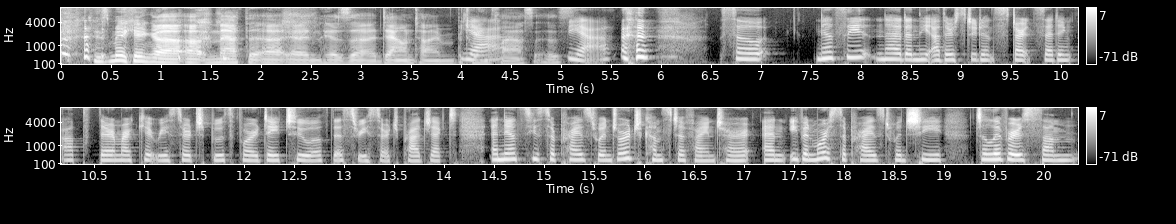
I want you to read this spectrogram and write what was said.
He's making a, a meth uh, in his uh, downtime between yeah. classes. Yeah. so Nancy, Ned, and the other students start setting up their market research booth for day two of this research project. And Nancy's surprised when George comes to find her, and even more surprised when she delivers some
